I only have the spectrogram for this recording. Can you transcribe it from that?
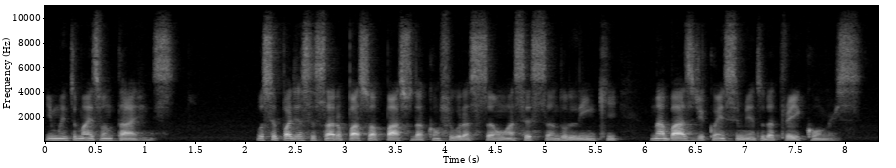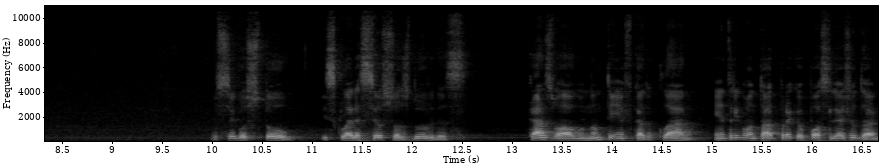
E muito mais vantagens. Você pode acessar o passo a passo da configuração acessando o link na base de conhecimento da Trade Commerce. Você gostou? Esclareceu suas dúvidas? Caso algo não tenha ficado claro, entre em contato para que eu possa lhe ajudar.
